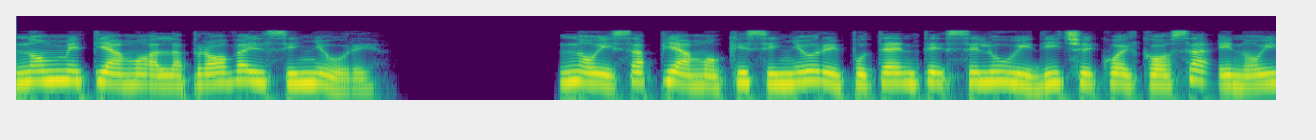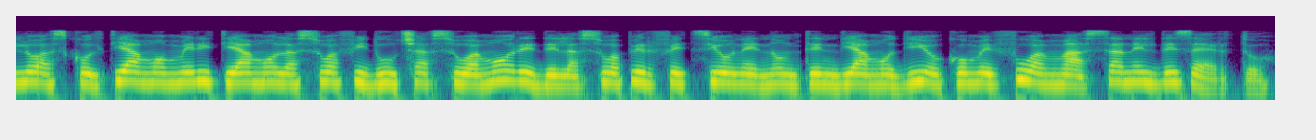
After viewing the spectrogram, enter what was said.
Non mettiamo alla prova il Signore. Noi sappiamo che Signore potente se Lui dice qualcosa e noi lo ascoltiamo meritiamo la sua fiducia suo amore della sua perfezione non tendiamo Dio come fu a Massa nel deserto.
